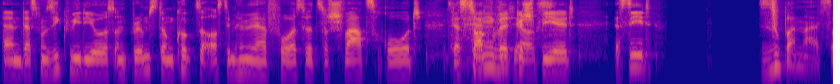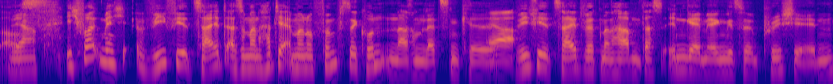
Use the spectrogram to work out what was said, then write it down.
ähm, des Musikvideos und Brimstone guckt so aus dem Himmel hervor. Es wird so schwarz-rot. Der Song wird aus. gespielt. Es sieht super nice aus. Ja, ich frage mich, wie viel Zeit, also man hat ja immer nur fünf Sekunden nach dem letzten Kill. Ja. Wie viel Zeit wird man haben, das Ingame irgendwie zu appreciaten?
